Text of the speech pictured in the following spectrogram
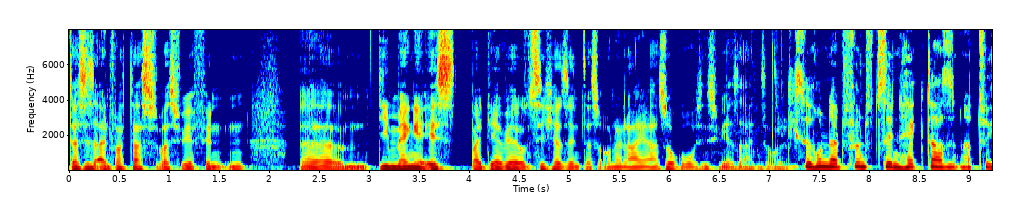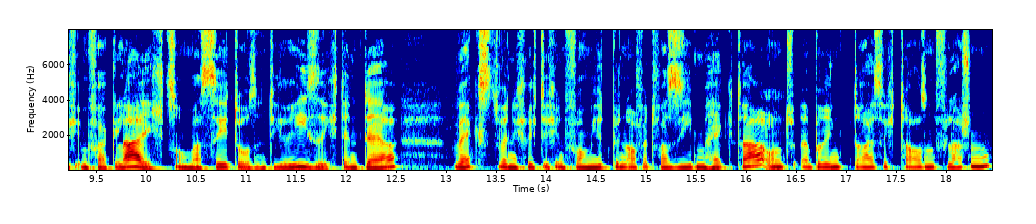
das ist einfach das, was wir finden, die Menge ist, bei der wir uns sicher sind, dass Onelaya so groß ist, wie er sein soll. Diese 115 Hektar sind natürlich im Vergleich zum Maceto sind die riesig, denn der wächst, wenn ich richtig informiert bin, auf etwa sieben Hektar und er bringt 30.000 Flaschen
